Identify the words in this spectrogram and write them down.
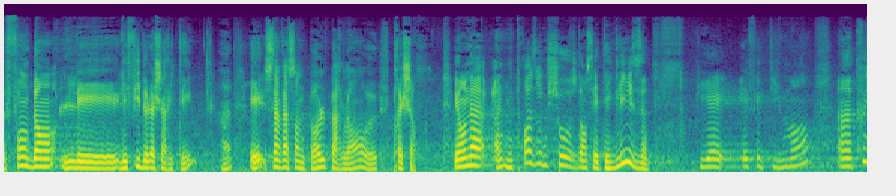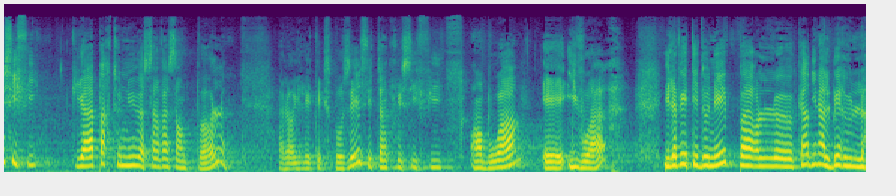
fondant les, les filles de la charité, Hein, et Saint Vincent de Paul parlant, euh, prêchant. Et on a une troisième chose dans cette église qui est effectivement un crucifix qui a appartenu à Saint Vincent de Paul. Alors il est exposé, c'est un crucifix en bois et ivoire. Il avait été donné par le cardinal Bérulle,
